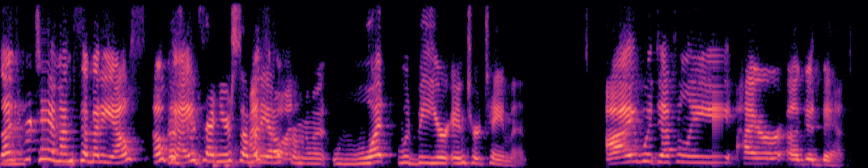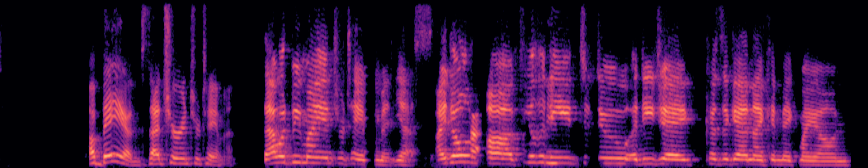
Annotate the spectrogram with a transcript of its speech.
let's pretend I'm somebody else. Let's Okay. pretend you're somebody That's else for a moment. What would be your entertainment? I would definitely hire a good band. A band. That's your entertainment. That would be my entertainment. Yes. I don't uh, feel the need to do a DJ because, again, I can make my own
